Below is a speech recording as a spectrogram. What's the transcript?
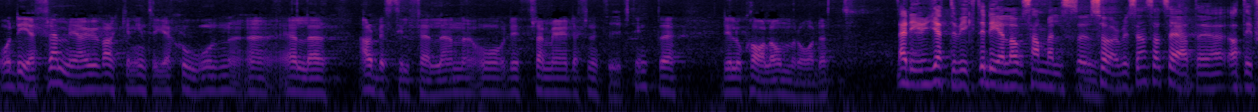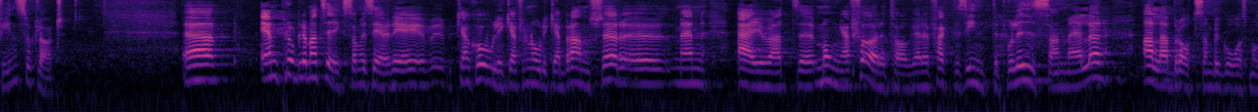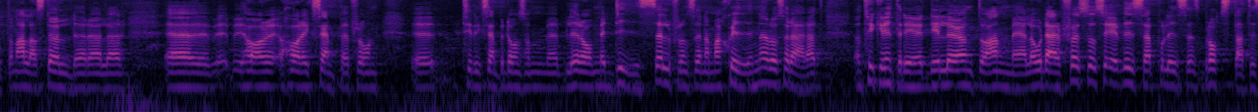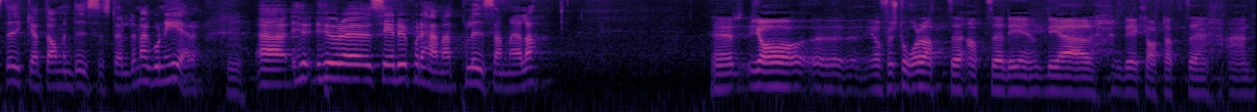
Och det främjar ju varken integration eh, eller arbetstillfällen och det främjar ju definitivt inte det lokala området. Nej, det är ju en jätteviktig del av samhällsservicen mm. så att säga, att det, att det finns såklart. Eh, en problematik som vi ser, det är kanske olika från olika branscher, men är ju att många företagare faktiskt inte polisanmäler alla brott som begås mot dem, alla stölder eller eh, vi har, har exempel från eh, till exempel de som blir av med diesel från sina maskiner och sådär att de tycker inte det, det är lönt att anmäla och därför så ser, visar polisens brottsstatistik att ja, men dieselstölderna går ner. Mm. Eh, hur, hur eh, ser du på det här med att polisanmäla? Eh, ja, eh, jag förstår att, att det, det, är, det är klart att eh,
